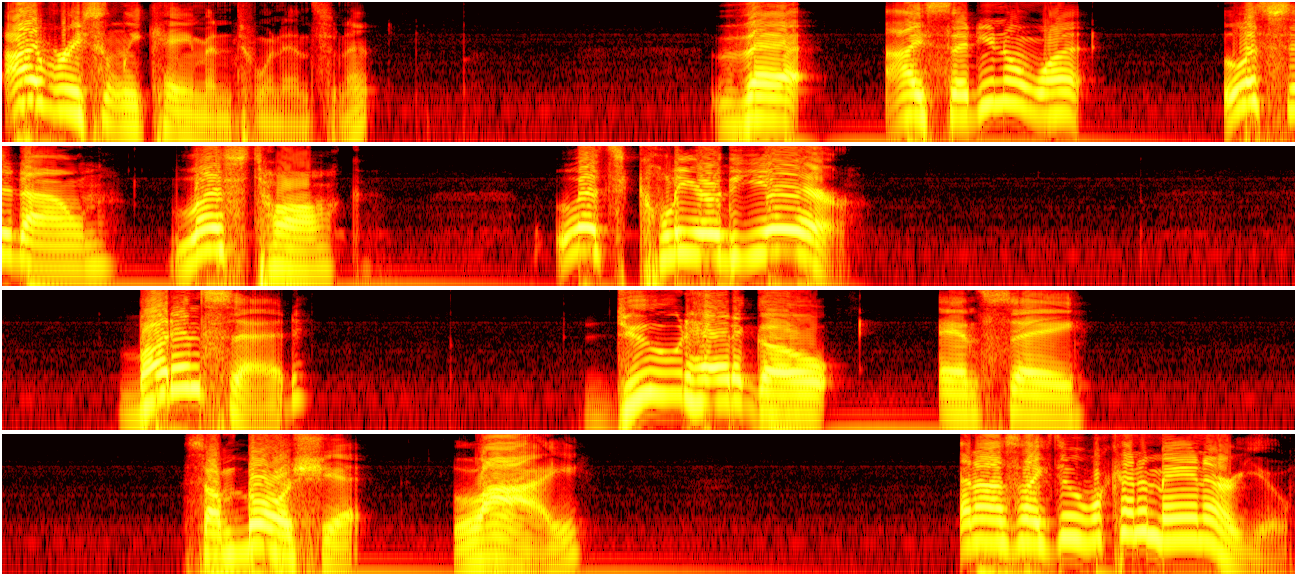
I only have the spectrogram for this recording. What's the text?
I recently came into an incident that I said, you know what? Let's sit down. Let's talk. Let's clear the air. But instead, dude had to go and say some bullshit, lie. And I was like, dude, what kind of man are you?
